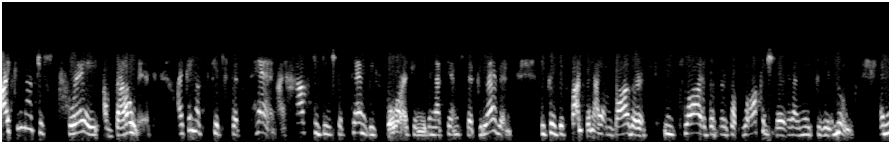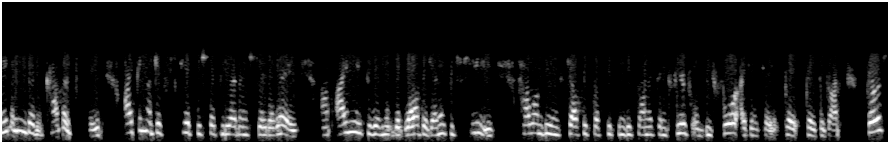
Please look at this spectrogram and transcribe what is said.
I cannot just pray about it. I cannot skip step 10. I have to do step 10 before I can even attempt step 11 because the fact that I am bothered implies that there's a blockage there that I need to remove. And even in the recovered state, I cannot just skip to step 11 straight away. Um, I need to remove the blockage. I need to see how I'm being selfish, self-seeking, dishonest, and fearful before I can pray, pray, pray to God. First,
